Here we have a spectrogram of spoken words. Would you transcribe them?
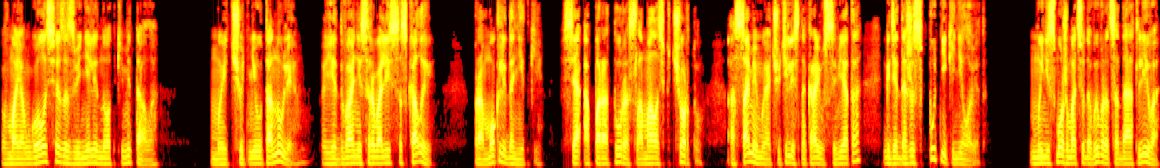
В моем голосе зазвенели нотки металла. Мы чуть не утонули, едва не сорвались со скалы, промокли до нитки. Вся аппаратура сломалась к черту, а сами мы очутились на краю света, где даже спутники не ловят. Мы не сможем отсюда выбраться до отлива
